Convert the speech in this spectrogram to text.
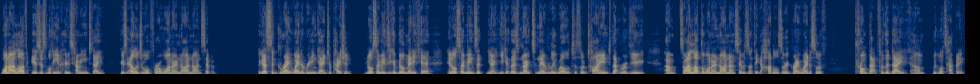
one I love is just looking at who's coming in today, who's eligible for a 10997. Because it's a great way to re engage a patient. It also means you can build Medicare. It also means that you know you get those notes in there really well to sort of tie into that review. Um, so I love the 10997s. I think huddles are a great way to sort of prompt that for the day um, with what's happening.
